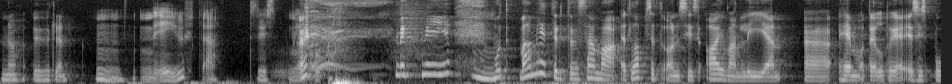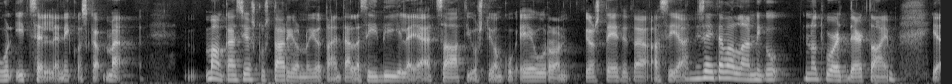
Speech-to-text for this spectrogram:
No, yhden. Mm, ei yhtään. Siis, niin kuin... niin, niin. Mm. mutta mä oon miettinyt tätä samaa, että lapset on siis aivan liian äh, hemmoteltuja, ja siis puhun itselleni, koska mä mä oon kanssa joskus tarjonnut jotain tällaisia diilejä, että saat just jonkun euron, jos teet jotain asiaa, niin se ei tavallaan niin kuin, not worth their time. Ja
